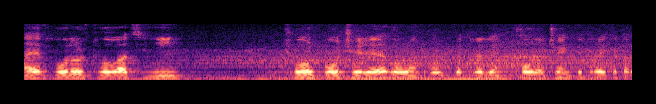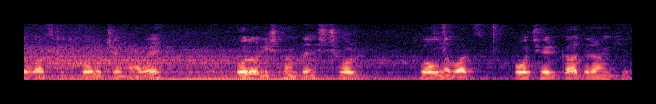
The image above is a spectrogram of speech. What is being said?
Նաև բոլոր թողած հին չոր պոչերը, որոնք որ կտրել են խորը չեն կտրել, կտրվածքի խորը չեն արել, բոլոր ինչքան տենց չոր թողնված պոչեր կա, դրանք էլ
